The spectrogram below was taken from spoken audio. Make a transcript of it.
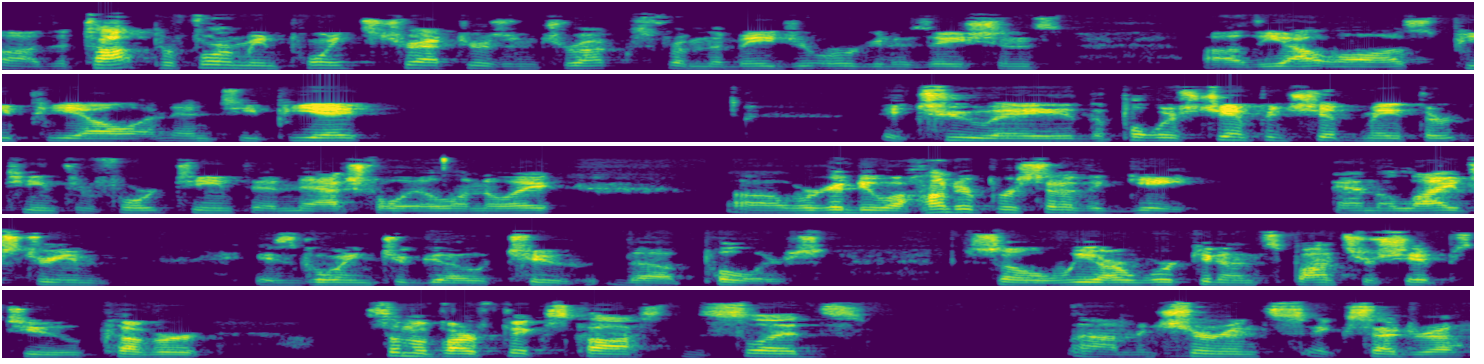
uh, the top performing points tractors and trucks from the major organizations, uh, the Outlaws, PPL, and NTPA, to a the Pullers Championship May 13th through 14th in Nashville, Illinois. Uh, we're going to do 100% of the gate, and the live stream is going to go to the Pullers. So we are working on sponsorships to cover some of our fixed costs, the sleds, um, insurance, etc.,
